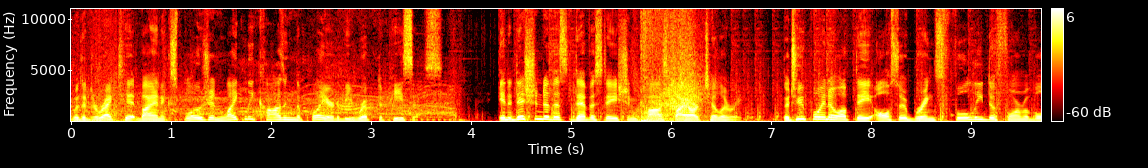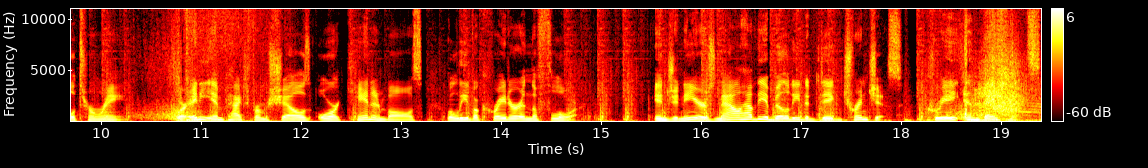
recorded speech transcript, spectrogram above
with a direct hit by an explosion likely causing the player to be ripped to pieces. In addition to this devastation caused by artillery, the 2.0 update also brings fully deformable terrain, where any impact from shells or cannonballs will leave a crater in the floor. Engineers now have the ability to dig trenches, create embankments,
